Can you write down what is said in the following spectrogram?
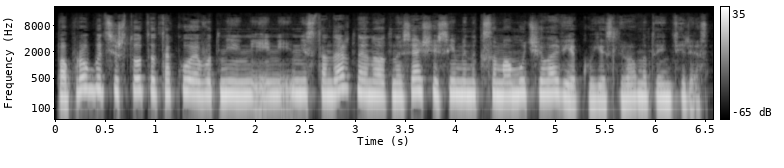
Попробуйте что-то такое вот не, не, не стандартное, но относящееся именно к самому человеку, если вам это интересно.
